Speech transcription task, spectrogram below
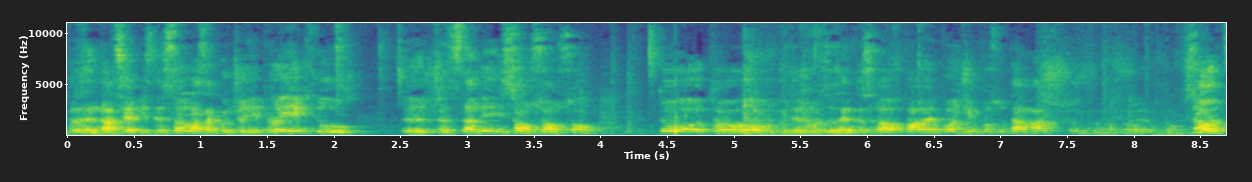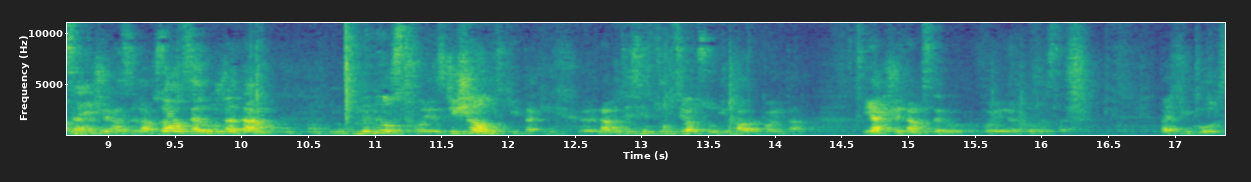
Prezentacja biznesowa, zakończenie projektu, y, przedstawienie, są, są, są. To, to też was to zainteresowało. W PowerPoincie po prostu tam masz wzorce, się nazywa, wzorce różne tam, mnóstwo jest, dziesiątki takich, e, nawet jest instrukcja obsługi PowerPointa, jak się tam z tego powinno korzystać. Taki kurs.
